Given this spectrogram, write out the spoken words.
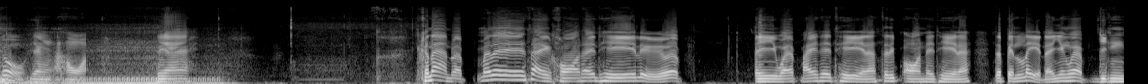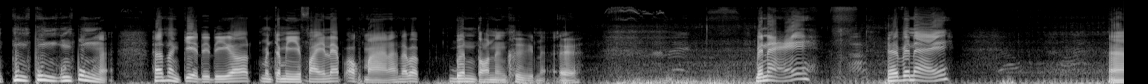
โอ้ยังเอาอะยังไง ขนาดแบบไม่ได้ใส่คอไทเทหรือแบบไอ้ไวไปไทเทนะสลิปออนไทเทนะแต่เป็นเลดนะยังแบบยิงปุ้งปุ้งปุ้งปุ้งอะ ถ้าสังเกตดีๆก็มันจะมีไฟแลบออกมานะถ้าแบบเบิ้ลตอนกลางคืนอะเออไปไหนไปไหน อ่า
